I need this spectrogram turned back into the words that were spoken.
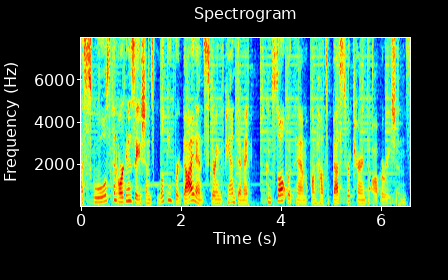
as schools and organizations looking for guidance during the pandemic consult with him on how to best return to operations.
